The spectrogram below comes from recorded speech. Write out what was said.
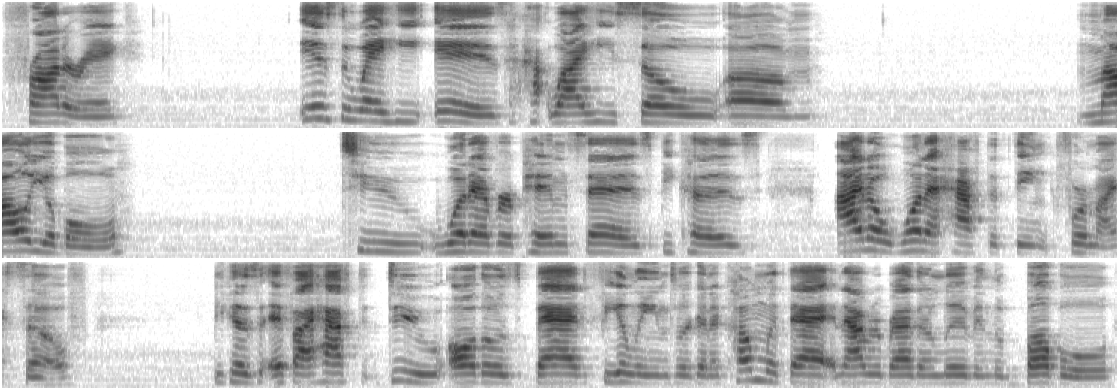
Froderick is the way he is, why he's so um, malleable to whatever Pym says, because I don't want to have to think for myself. Because if I have to do, all those bad feelings are going to come with that, and I would rather live in the bubble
